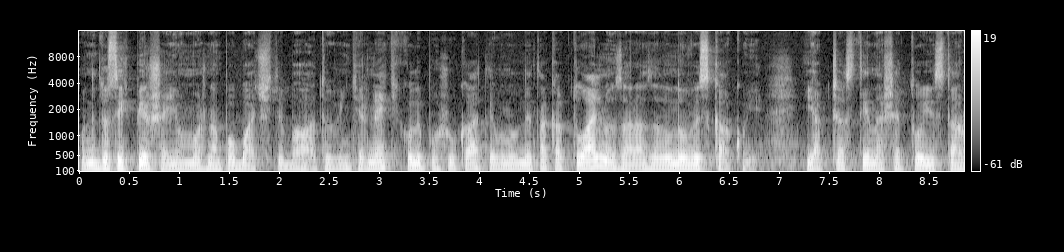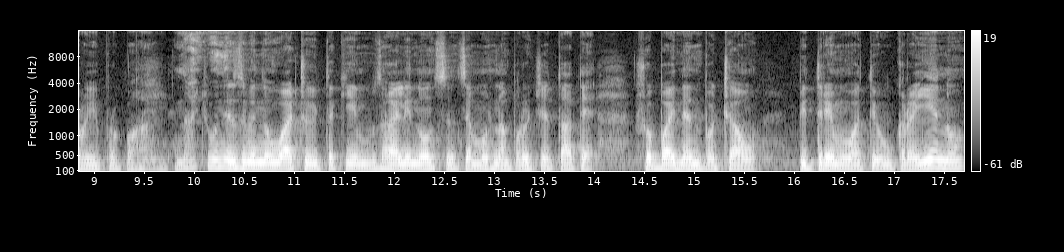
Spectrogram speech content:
Вони до сих пір ще його можна побачити багато в інтернеті, коли пошукати. Воно не так актуально зараз, але воно вискакує, як частина ще тої старої пропаганди. Навіть вони звинувачують таким взагалі нонсенсом, можна прочитати, що Байден почав підтримувати Україну.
